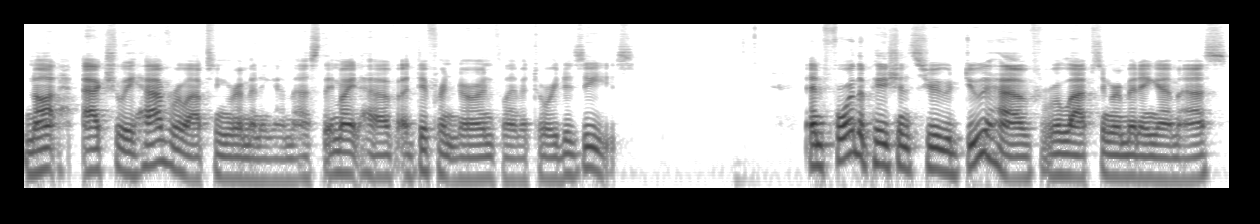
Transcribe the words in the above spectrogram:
not actually have relapsing remitting MS. They might have a different neuroinflammatory disease. And for the patients who do have relapsing remitting MS,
